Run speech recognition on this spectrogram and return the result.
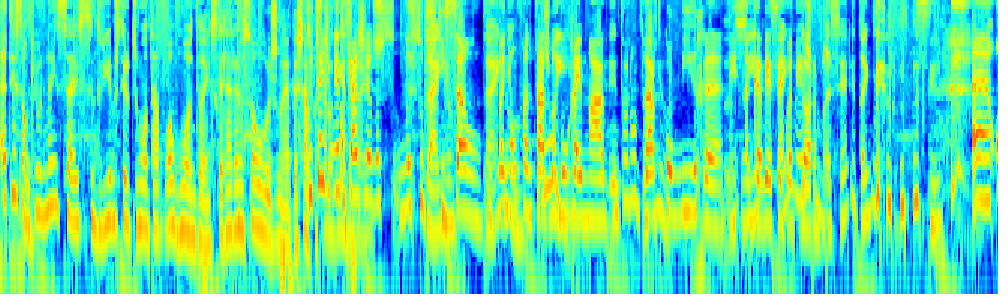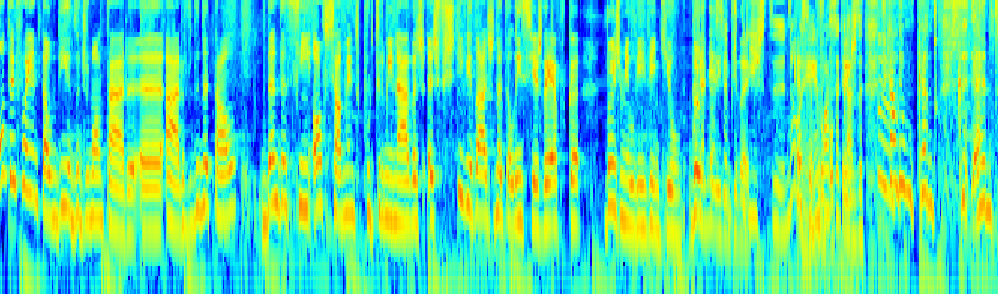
Atenção, que eu nem sei se devíamos ter desmontado logo ontem, se calhar era só hoje, não é? Deixar Tu tens medo que haja uma, uma superstição, Tenho, que venha um fantasma de um Ui, rei mago, então não dar-te com mirra na Sim, cabeça enquanto mesmo, dormes. A sério, tenho mesmo. Sim. Ah, ontem foi então dia de desmontar ah, a árvore de Natal, dando assim oficialmente por terminadas as festividades natalícias da época 2021, É sempre 2022. triste, não É é? sempre em um vossa casa. Fica ali um canto que antes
